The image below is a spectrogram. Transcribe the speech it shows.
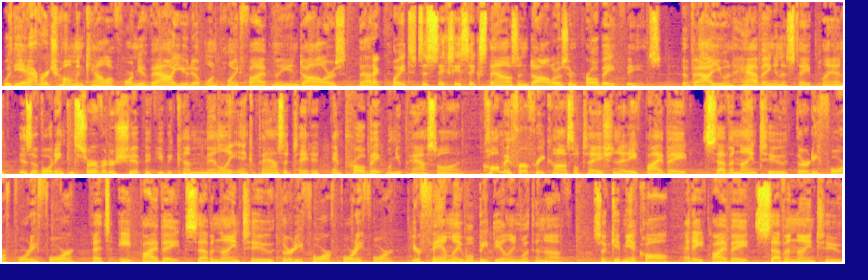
With the average home in California valued at $1.5 million, that equates to $66,000 in probate fees. The value in having an estate plan is avoiding conservatorship if you become mentally incapacitated and probate when you pass on. Call me for a free consultation at 858 792 3444. That's 858 792 3444. Your family will be dealing with enough. So give me a call at 858 792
